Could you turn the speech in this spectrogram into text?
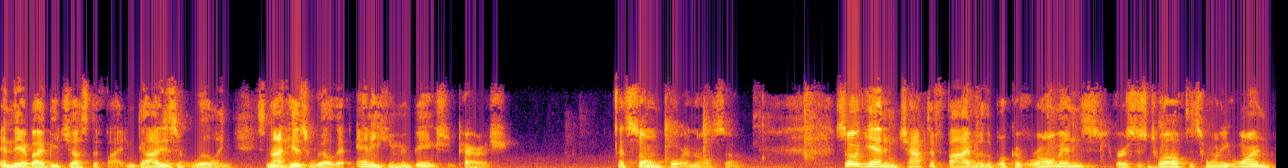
and thereby be justified. And God isn't willing, it's not his will that any human being should perish. That's so important also. So again, in chapter 5 of the book of Romans, verses 12 to 21,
